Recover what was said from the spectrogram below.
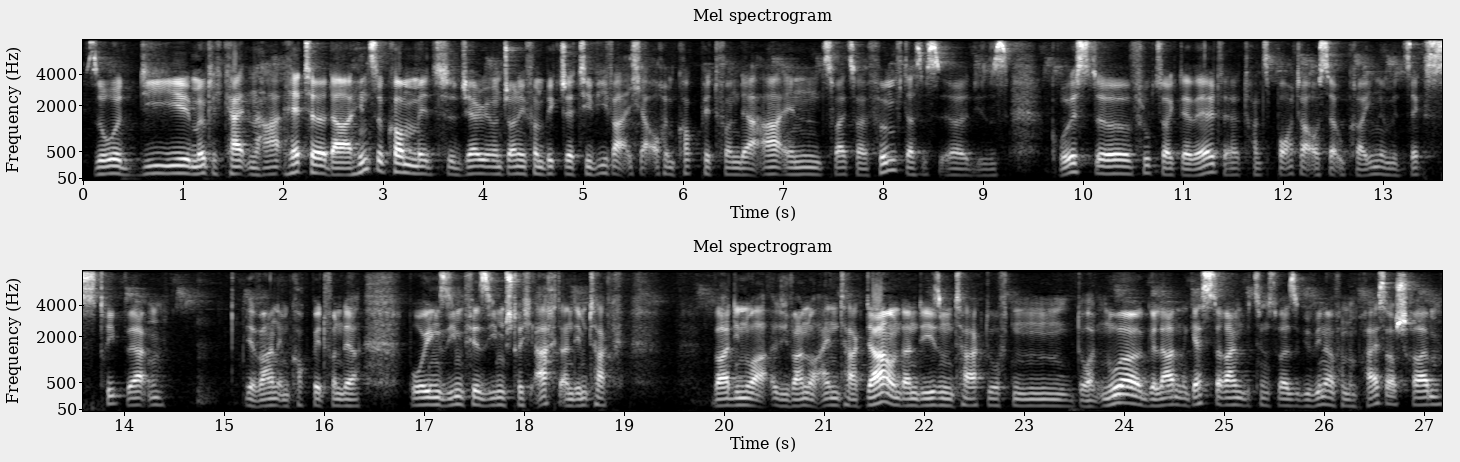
so die Möglichkeiten hätte, da hinzukommen. Mit Jerry und Johnny von Big Jet TV war ich ja auch im Cockpit von der AN225. Das ist äh, dieses größte Flugzeug der Welt, der Transporter aus der Ukraine mit sechs Triebwerken. Wir waren im Cockpit von der Boeing 747-8. An dem Tag war die nur, die war nur einen Tag da und an diesem Tag durften dort nur geladene Gäste rein, beziehungsweise Gewinner von einem Preis ausschreiben.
